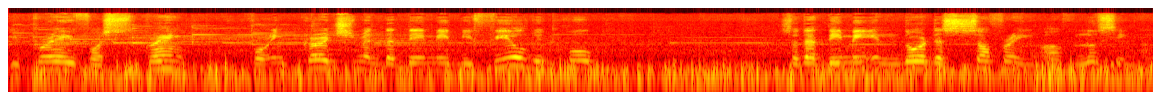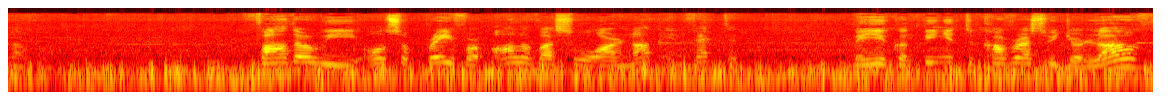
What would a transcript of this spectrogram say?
we pray for strength, for encouragement that they may be filled with hope so that they may endure the suffering of losing a loved one. Father, we also pray for all of us who are not infected. May you continue to cover us with your love.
